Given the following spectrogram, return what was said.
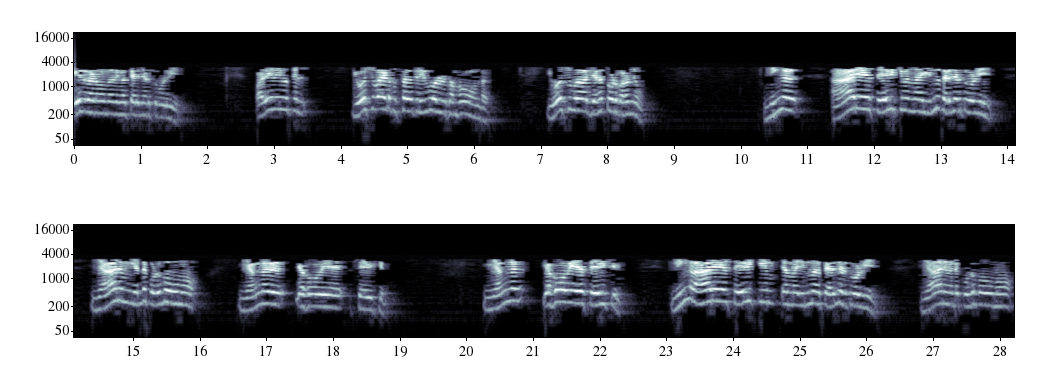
ഏത് വേണമെന്ന് നിങ്ങൾ തിരഞ്ഞെടുത്തുകൊള്ളുകയും പഴയ നിയമത്തിൽ യോശുവയുടെ പുസ്തകത്തിൽ ഇതുപോലൊരു സംഭവമുണ്ട്. യോശുവ ജനത്തോട് പറഞ്ഞു നിങ്ങൾ ആരെ സേവിക്കുമെന്ന് ഇന്ന് തെരഞ്ഞെടുത്തുകൊള്ളുകയും ഞാനും എന്റെ കുടുംബവുമോ ഞങ്ങൾ യഹോവയെ സേവിക്കും. ഞങ്ങൾ യഹോവയെ സേവിക്കും. നിങ്ങൾ ആരെ സേവിക്കും എന്ന് ഇന്ന് തെരഞ്ഞെടുത്തുകൊള്ളുകയും ഞാനും എന്റെ കുടുംബവുമോ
